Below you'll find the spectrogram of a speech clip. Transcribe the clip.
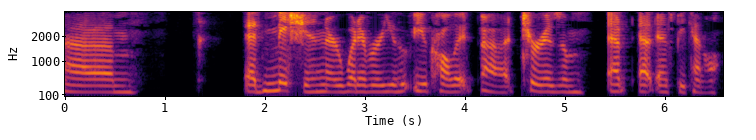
um, admission or whatever you, you call it, uh, tourism at, at SP Kennel.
